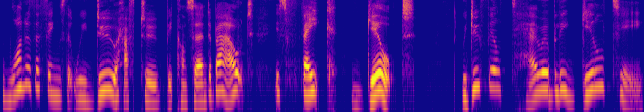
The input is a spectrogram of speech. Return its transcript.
one of the things that we do have to be concerned about is fake guilt. We do feel terribly guilty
